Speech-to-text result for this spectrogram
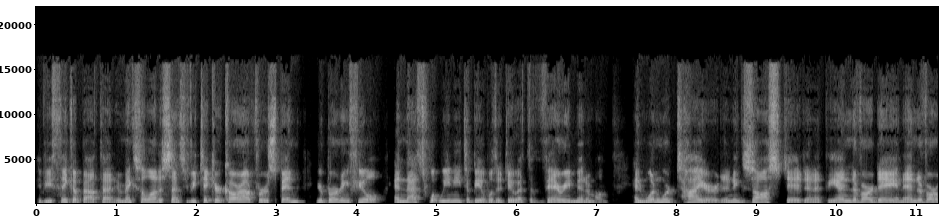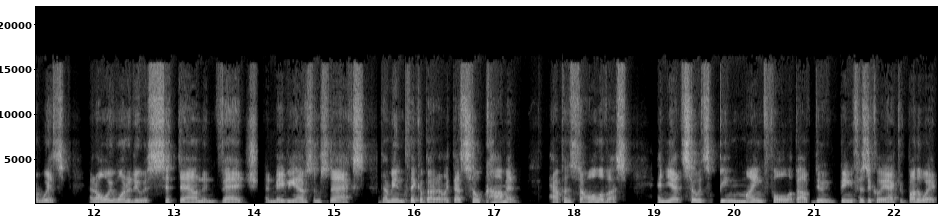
If you think about that, it makes a lot of sense. If you take your car out for a spin, you're burning fuel. And that's what we need to be able to do at the very minimum. And when we're tired and exhausted and at the end of our day and end of our wits, and all we want to do is sit down and veg and maybe have some snacks. I mean, think about it. Like that's so common, happens to all of us. And yet, so it's being mindful about doing being physically active. By the way,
